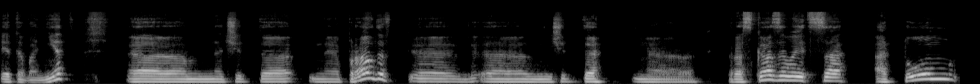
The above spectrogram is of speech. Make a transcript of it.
этого нет. Э, значит, э, правда, э, э, значит, э, рассказывается о том,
